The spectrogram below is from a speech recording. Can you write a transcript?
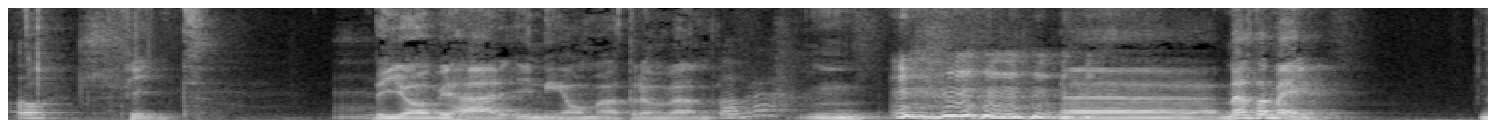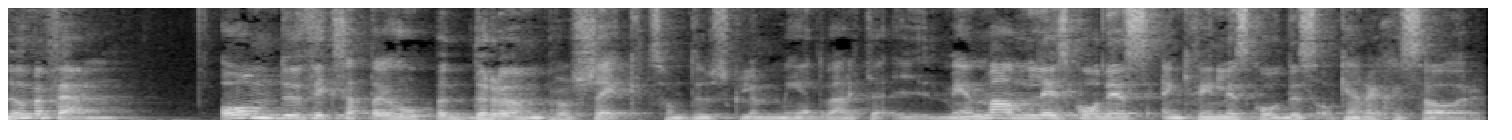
Och Fint. Det gör vi här i Neo möter en vän. vad bra. Eh, nästa mejl. Nummer fem. Om du fick sätta ihop ett drömprojekt som du skulle medverka i med en manlig skådis, en kvinnlig skådis och en regissör.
